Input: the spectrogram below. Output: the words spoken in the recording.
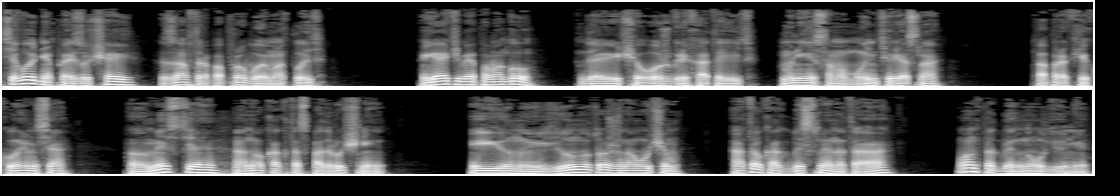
Сегодня поизучай, завтра попробуем отплыть. Я тебе помогу, да и чего уж греха таить, мне и самому интересно. Попрактикуемся, вместе оно как-то сподручней. И Юну, и Юну тоже научим, а то как без смены-то, а? Он подмигнул Юни.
